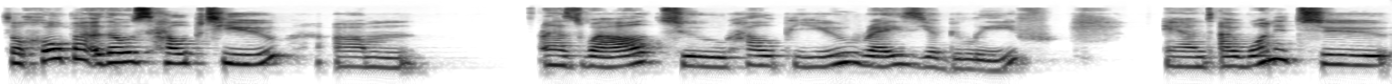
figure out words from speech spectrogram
So, hope those helped you um, as well to help you raise your belief. And I wanted to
